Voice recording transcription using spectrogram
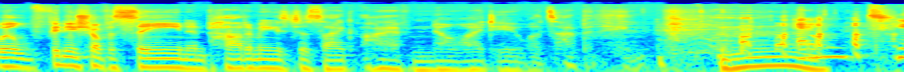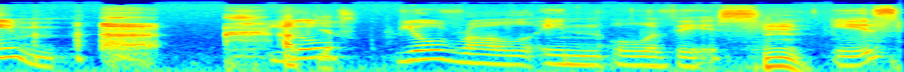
We'll finish off a scene, and part of me is just like, I have no idea what's happening. and Tim, your your role in all of this Hmm. is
